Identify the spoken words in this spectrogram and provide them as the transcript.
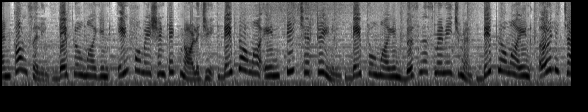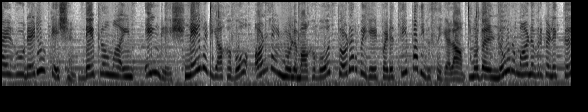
and counselling diploma in information technology diploma in teacher training diploma in business management diploma in early childhood education diploma in English நேரடியாகவோ ஆன்லைன் மூலமாகவோ தொடர்பு ஏற்படுத்தி பதிவு செய்யலாம். முதல் நூறு மாணவர்களுக்கு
